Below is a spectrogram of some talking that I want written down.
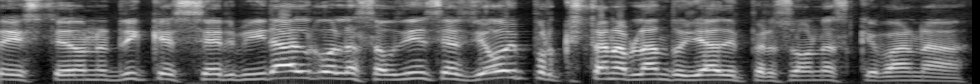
este, don Enrique, ¿servirá algo las audiencias de hoy? Porque están hablando ya de personas que van a,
